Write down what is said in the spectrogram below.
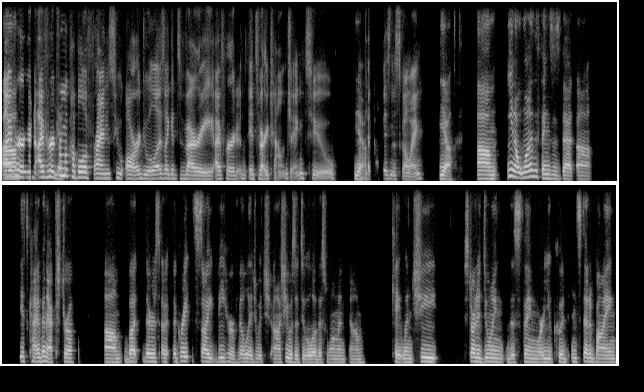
I've um, heard I've heard yeah. from a couple of friends who are doulas. Like it's very I've heard it's very challenging to yeah get that business going. Yeah. Um, you know, one of the things is that uh, it's kind of an extra. Um, but there's a, a, great site, Be Her Village, which uh, she was a doula. This woman, um, Caitlin, she started doing this thing where you could instead of buying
